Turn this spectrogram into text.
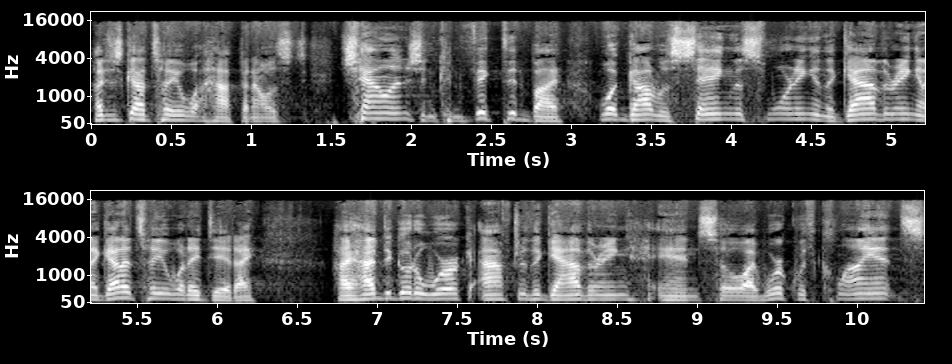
I just got to tell you what happened. I was challenged and convicted by what God was saying this morning in the gathering. And I got to tell you what I did. I, I had to go to work after the gathering. And so I work with clients.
